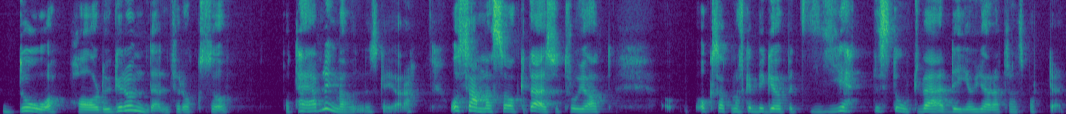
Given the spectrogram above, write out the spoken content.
då har du grunden för också på tävling vad hunden ska göra. Och samma sak där så tror jag att också att man ska bygga upp ett jättestort värde i att göra transporter.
